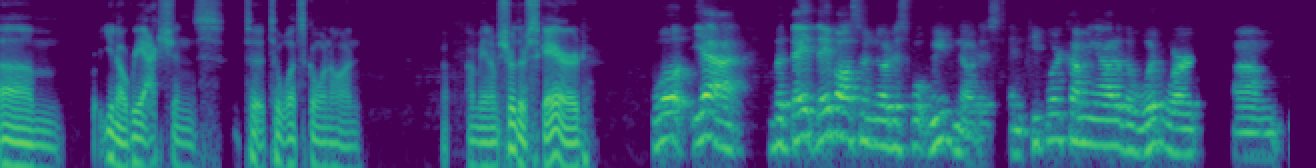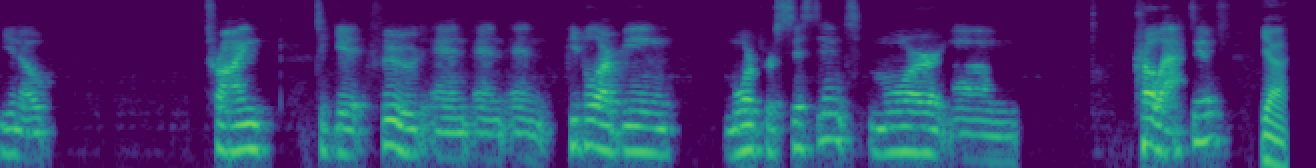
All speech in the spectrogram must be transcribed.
um, you know, reactions to to what's going on? I mean, I'm sure they're scared. Well, yeah, but they they've also noticed what we've noticed, and people are coming out of the woodwork. Um, you know, trying to get food and and and people are being more persistent more um, proactive yeah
